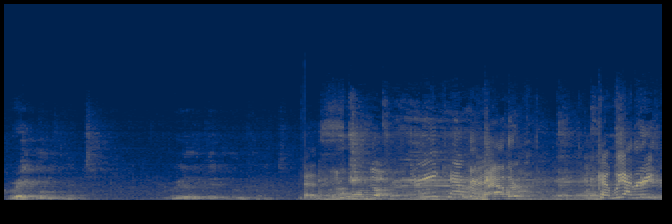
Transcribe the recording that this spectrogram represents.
Great movement. Really good movement. Three cameras. Okay, we got three.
